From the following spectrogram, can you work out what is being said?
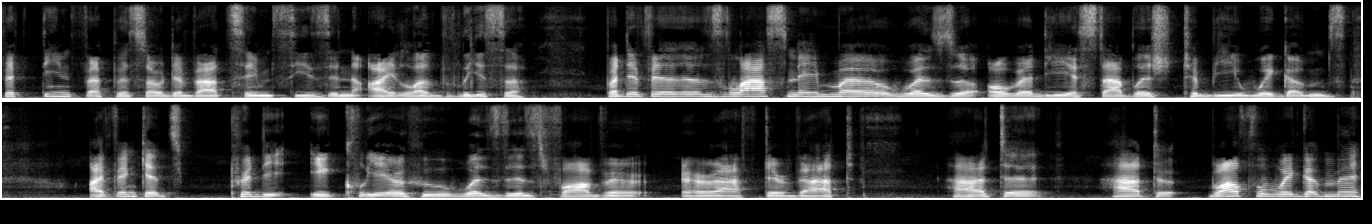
15th episode of that same season, I Love Lisa. But if his last name uh, was already established to be Wiggums, I think it's pretty clear who was his father after that. Had, had Ralph Wiggum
